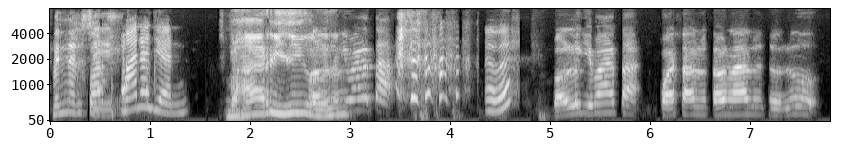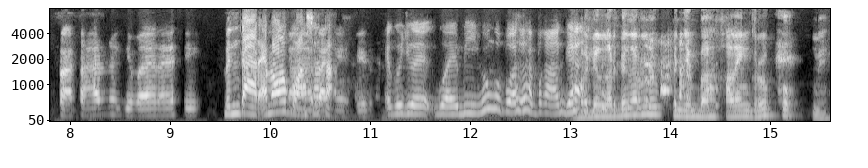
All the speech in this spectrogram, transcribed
bener sih. mana, Jan? bahari sih kalau lu gimana, Tak? Apa? Kalau lu gimana, Tak? Puasa lu tahun lalu tuh, lu perasaan lu gimana sih? Bentar, emang lu puasa tak? Ya. Eh, gue juga gue bingung gue puasa apa kagak. gue denger denger lu penyembah kaleng kerupuk nih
